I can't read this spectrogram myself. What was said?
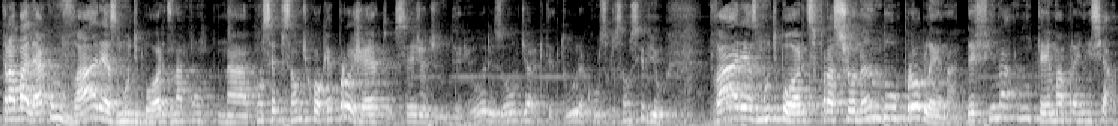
trabalhar com várias moodboards na, na concepção de qualquer projeto, seja de interiores ou de arquitetura, construção civil. Várias moodboards fracionando o problema. Defina um tema para iniciar.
